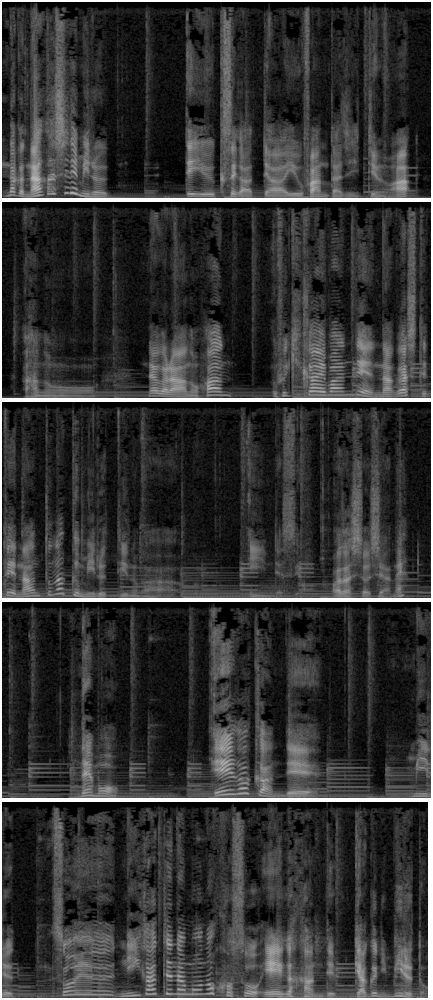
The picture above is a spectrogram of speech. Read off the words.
なんか流しで見るっていう癖があって、ああいうファンタジーっていうのは。あのー、だから、あの、ファン、吹き替え版で流してて、なんとなく見るっていうのがいいんですよ。私としてはね。でも、映画館で見る、そういう苦手なものこそ映画館で逆に見ると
